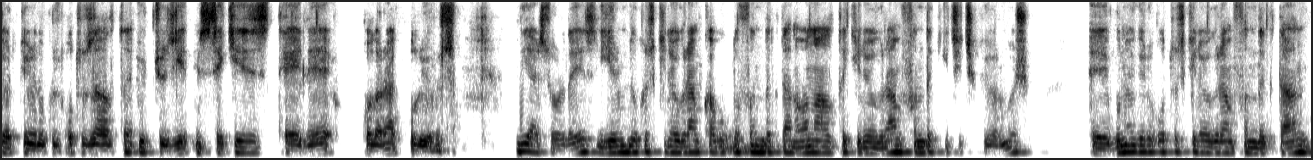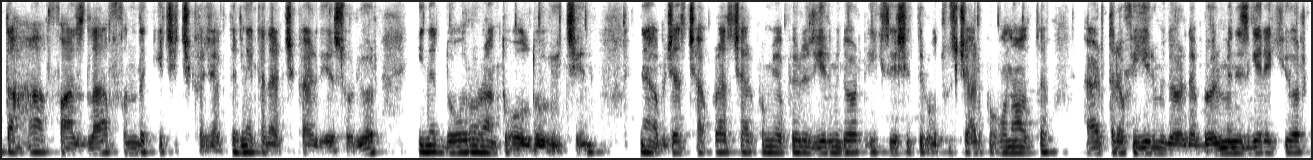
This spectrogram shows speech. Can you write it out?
4 kere 9 36 378 TL olarak buluyoruz. Diğer sorudayız. 29 kilogram kabuklu fındıktan 16 kilogram fındık içi çıkıyormuş. Buna göre 30 kilogram fındıktan daha fazla fındık içi çıkacaktır. Ne kadar çıkar diye soruyor. Yine doğru orantı olduğu için ne yapacağız? Çapraz çarpım yapıyoruz. 24 x eşittir 30 çarpı 16. Her tarafı 24'e bölmeniz gerekiyor.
